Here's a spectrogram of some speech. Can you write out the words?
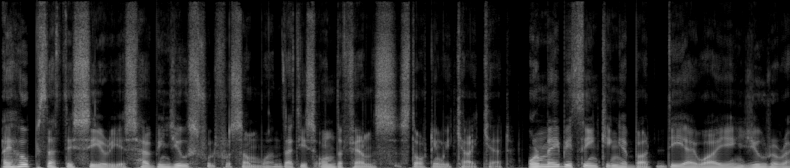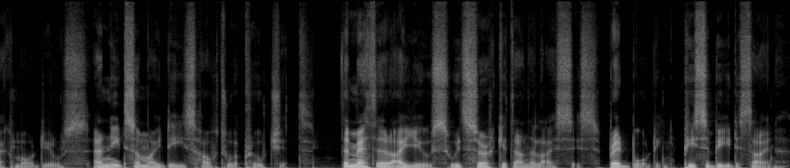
I hope that this series have been useful for someone that is on the fence starting with KiCad, or maybe thinking about DIYing Eurorack modules and need some ideas how to approach it. The method I use with circuit analysis, breadboarding, PCB design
